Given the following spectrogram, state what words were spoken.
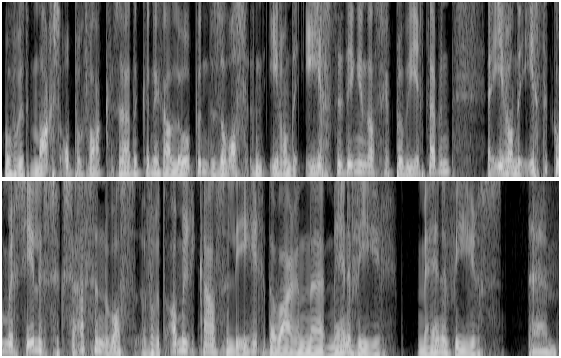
over het Marsoppervlak zouden kunnen gaan lopen. Dus dat was een, een van de eerste dingen dat ze geprobeerd hebben. Eh, een van de eerste commerciële successen was voor het Amerikaanse leger. Dat waren mijnenveger, mijnenvegers. Damn.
